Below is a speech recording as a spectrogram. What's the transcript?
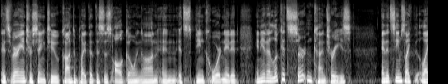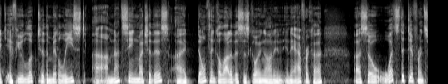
It's very interesting to contemplate that this is all going on and it's being coordinated. And yet, I look at certain countries, and it seems like like if you look to the Middle East, uh, I'm not seeing much of this. I don't think a lot of this is going on in in Africa. Uh, so, what's the difference?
